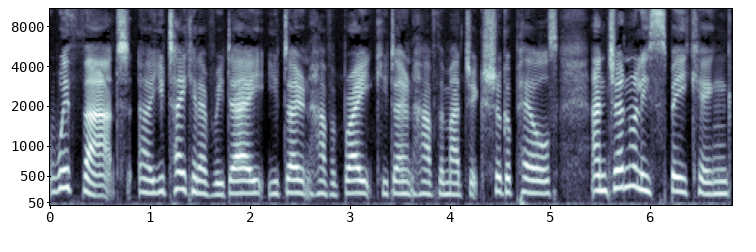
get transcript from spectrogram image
with that, uh, you take it every day, you don't have a break, you don't have the magic sugar pills, and generally speaking,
